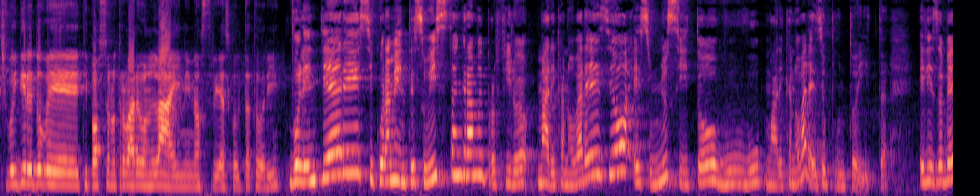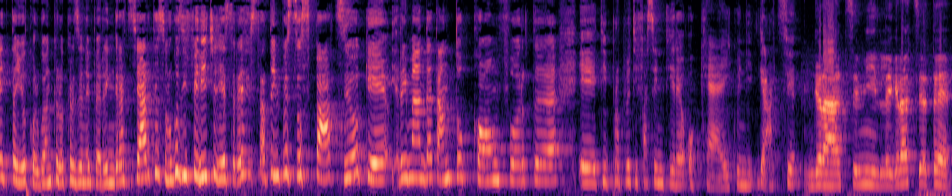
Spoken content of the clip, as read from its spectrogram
Ci vuoi dire dove ti possono trovare online i nostri ascoltatori? Volentieri, sicuramente su Instagram, profilo Marica Novaresio e sul mio sito www.maricanovaresio Alessio.it. Elisabetta, io colgo anche l'occasione per ringraziarti, sono così felice di essere stata in questo spazio che rimanda tanto comfort e ti, proprio ti fa sentire ok, quindi grazie. Grazie mille, grazie a te.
